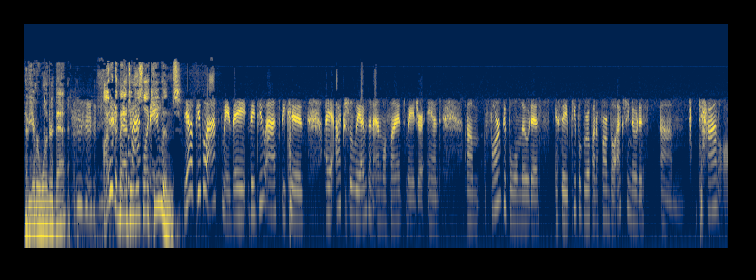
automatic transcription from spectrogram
Have you ever wondered that? I would imagine People just like me. humans. Yeah, people ask me. They they do ask because I actually I was an animal science major, and um, farm people will notice if they people grew up on a farm, they'll actually notice um, cattle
